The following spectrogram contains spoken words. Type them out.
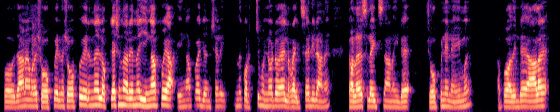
അപ്പോൾ ഇതാണ് നമ്മളെ ഷോപ്പ് വരുന്നത്. ഷോപ്പ് വരുന്ന ലൊക്കേഷൻ എന്ന് പറയുന്നത് ഈങ്ങാപ്പുഴ. ഈങ്ങാപ്പുഴ ജംഗ്ഷനിൽ നിന്ന് കുറച്ച് മുന്നോട്ട് പോയാൽ റൈറ്റ് സൈഡിലാണ് കളേഴ്സ് ലൈറ്റ്സ് ആണ് ഇതിന്റെ ഷോപ്പിന്റെ നെയിം അപ്പോൾ അതിന്റെ ആളെ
